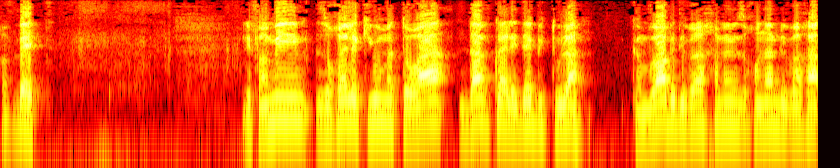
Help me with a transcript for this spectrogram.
כ"ב לפעמים זוכה לקיום התורה דווקא על ידי ביטולה, כמבואר בדברי חכמים זיכרונם לברכה.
